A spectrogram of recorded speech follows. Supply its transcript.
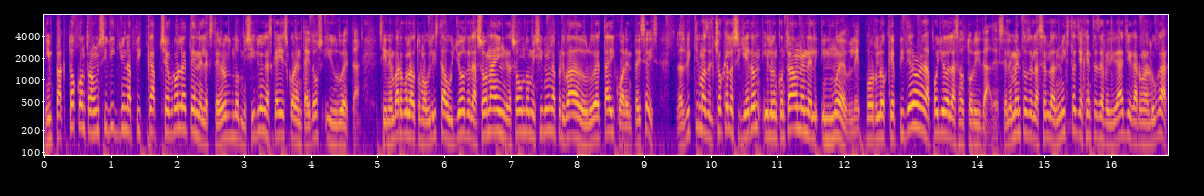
impactó contra un Civic y una pickup Chevrolet en el exterior de un domicilio en las calles 42 y Urueta. Sin embargo, el automovilista huyó de la zona e ingresó a un domicilio en la privada de Urueta y 46. Las víctimas del choque lo siguieron y lo encontraron en el inmueble, por lo que pidieron el apoyo de las autoridades. Elementos de las células mixtas y agentes de habilidad llegaron al lugar.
